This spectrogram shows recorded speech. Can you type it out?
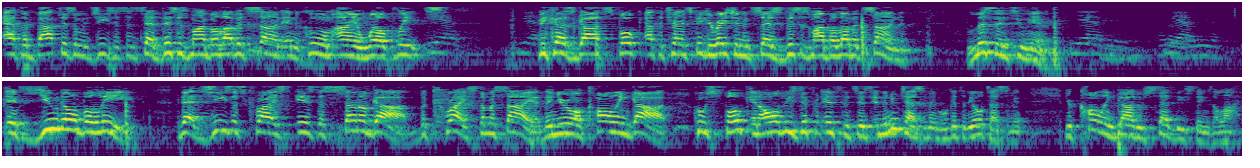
at the baptism of Jesus and said, This is my beloved Son in whom I am well pleased. Yes. Because God spoke at the transfiguration and says, This is my beloved Son. Listen to him. Yes. Yes. If you don't believe that Jesus Christ is the Son of God, the Christ, the Messiah, then you are calling God, who spoke in all these different instances in the New Testament, we'll get to the Old Testament, you're calling God who said these things a liar.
